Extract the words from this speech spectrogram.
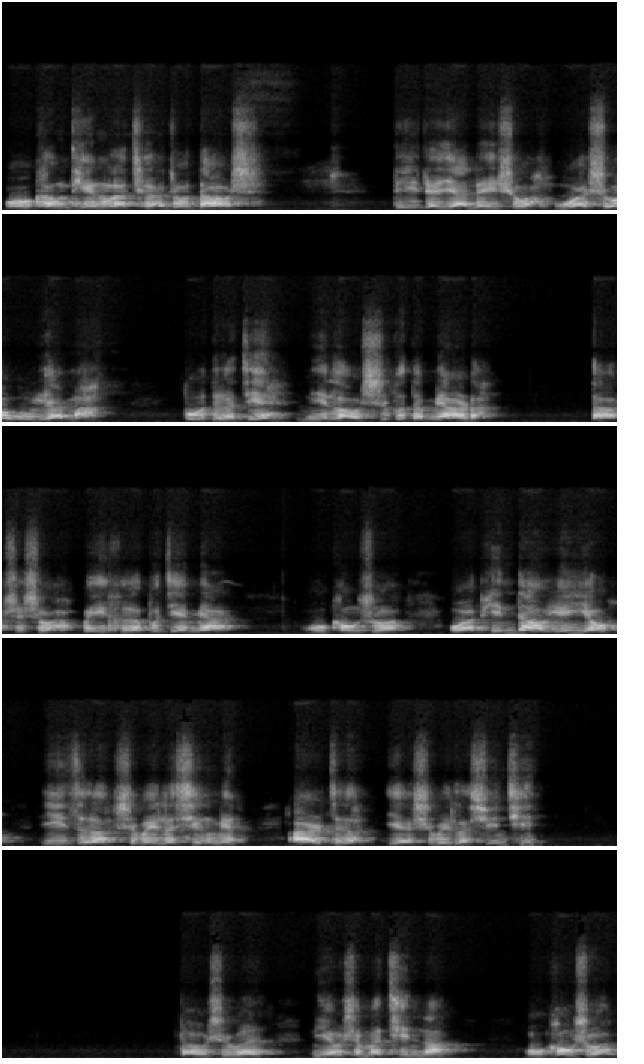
悟空听了，扯住道士，滴着眼泪说：“我说无缘嘛，不得见你老师傅的面了。”道士说：“为何不见面？”悟空说：“我贫道云游，一则是为了性命，二则也是为了寻亲。”道士问：“你有什么亲呢？”悟空说：“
